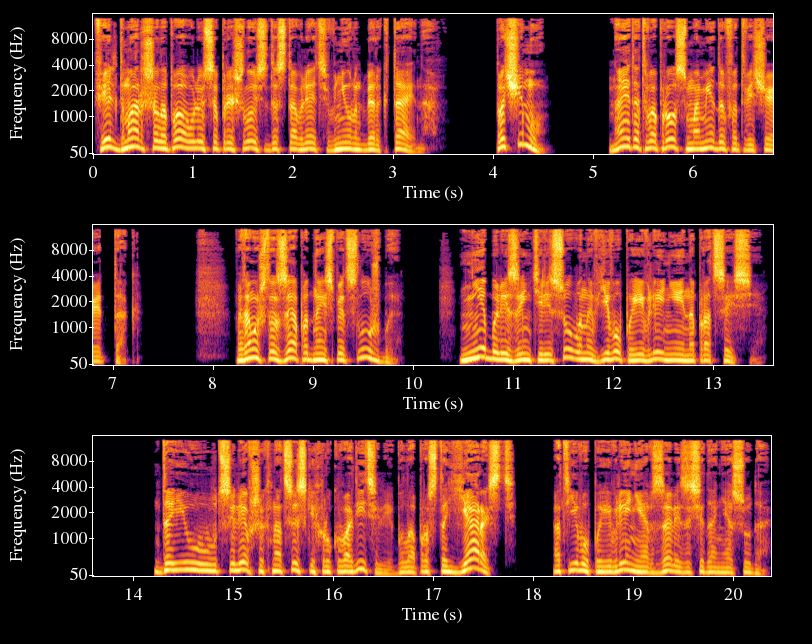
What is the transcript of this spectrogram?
Фельдмаршала Паулюса пришлось доставлять в Нюрнберг тайно. Почему? На этот вопрос Мамедов отвечает так. Потому что западные спецслужбы не были заинтересованы в его появлении на процессе. Да и у уцелевших нацистских руководителей была просто ярость от его появления в зале заседания суда.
